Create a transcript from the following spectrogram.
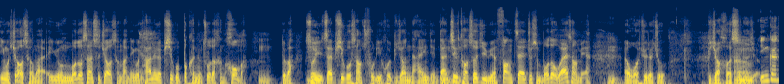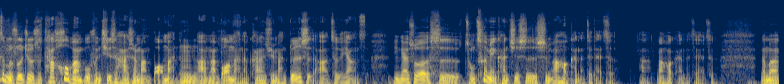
因为轿车嘛，用 Model 三是轿车嘛，因为它那个屁股不可能做的很厚嘛，嗯，对吧？所以在屁股上处理会比较难一点。但这套设计语言放在就是 Model Y 上面，嗯，哎，我觉得就比较合适了，就。嗯，应该这么说，就是它后半部分其实还是蛮饱满的，嗯。啊，蛮饱满的，看上去蛮敦实的啊，这个样子，应该说是从侧面看，其实是蛮好看的这台车啊，蛮好看的这台车。那么，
